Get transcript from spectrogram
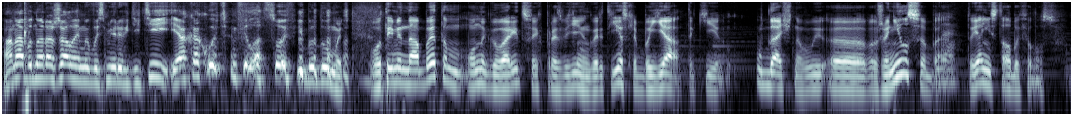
она бы нарожала ему восьмерых детей, и о какой там философии бы думать? Вот именно об этом он и говорит в своих произведениях. Он говорит, если бы я таки удачно вы- э, женился бы, Да. то я не стал бы философом.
